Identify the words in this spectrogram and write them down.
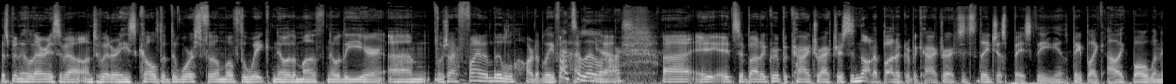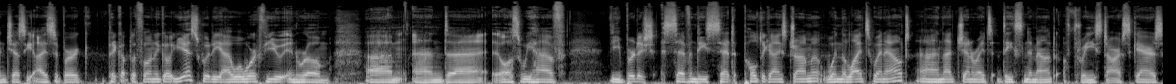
has been hilarious about on Twitter. He's called it the worst film of the week, no the month, no the year, um, which I find a little hard to believe. That's a little yeah. harsh. Uh, it- it's about a group of character actors. It's not about a group of character actors. They just basically you know, people like Alec Baldwin and Jesse Eisenberg pick up the phone and go, "Yes, Woody, I will work for you in Rome." Um, and uh, also we have the British 70s set poltergeist drama When the Lights Went Out, and that generates a decent amount of three star scares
